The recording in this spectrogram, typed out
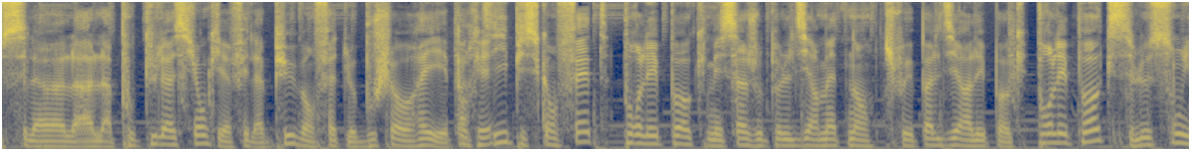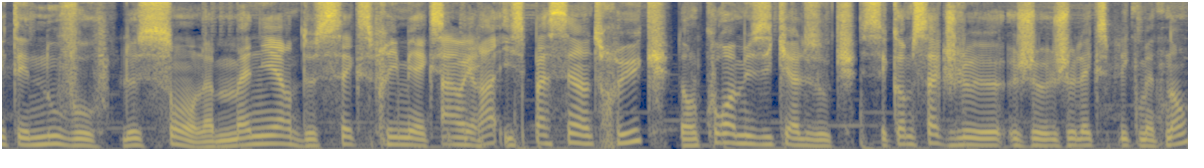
c'est la, la- la population qui a fait la pub. En fait, le bouche à oreille est parti puisqu'en fait pour l'époque, mais ça je peux le dire maintenant, je pouvais pas le dire à l'époque. Pour l'époque, le son était nouveau. Le son, la manière de s'exprimer, etc. Ah oui. Il se passait un truc dans le courant musical zouk. C'est comme ça que je je, l'explique maintenant.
